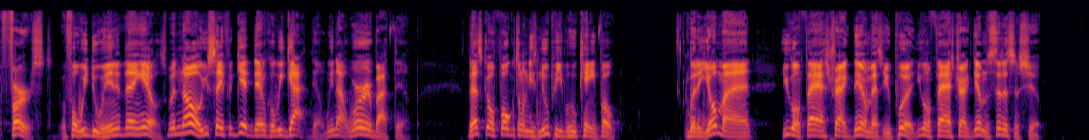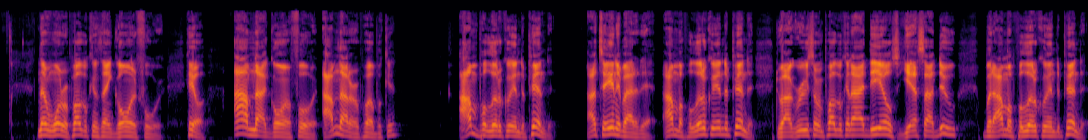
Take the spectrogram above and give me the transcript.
first before we do anything else? But no, you say forget them because we got them. We're not worried about them. Let's go focus on these new people who can't vote. But in your mind, you're gonna fast track them as you put. You're gonna fast track them to citizenship. Number one, Republicans ain't going for it. Hell, I'm not going for it. I'm not a Republican. I'm a political independent. I'll tell anybody that. I'm a political independent. Do I agree with some Republican ideals? Yes, I do, but I'm a political independent.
